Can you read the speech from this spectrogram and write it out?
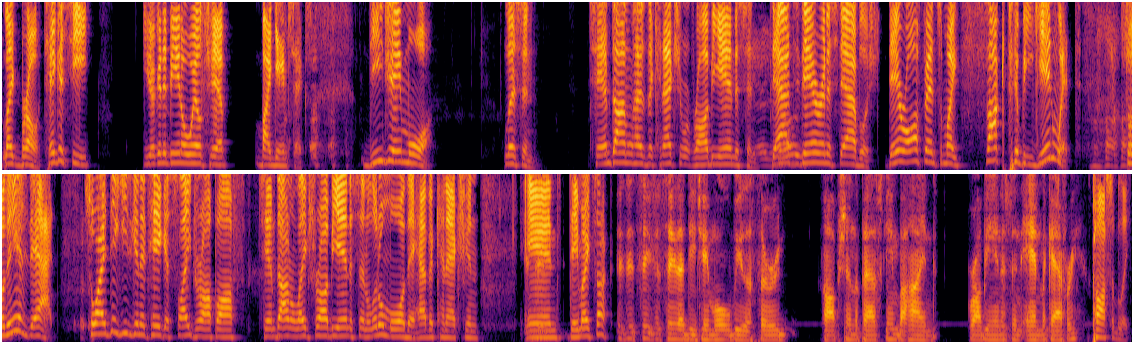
Like, bro, take a seat. You're going to be in a chip by game six. DJ Moore. Listen, Sam Darnold has the connection with Robbie Anderson. That's goes. there and established. Their offense might suck to begin with. so there's that. So I think he's going to take a slight drop off. Sam Darnold likes Robbie Anderson a little more. They have a connection and it, they might suck. Is it safe to say that DJ Moore will be the third option in the pass game behind Robbie Anderson and McCaffrey? Possibly.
